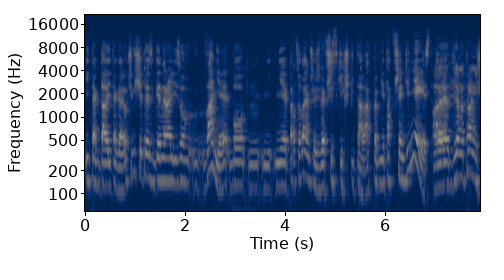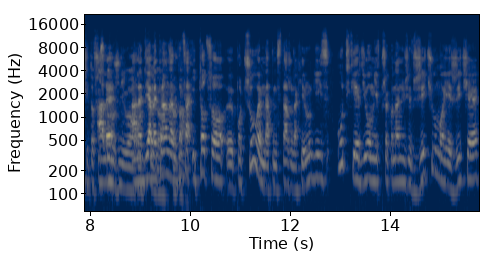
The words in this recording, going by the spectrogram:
i tak dalej, i tak dalej. Oczywiście to jest generalizowanie, bo mm, nie- pracowałem przecież we wszystkich szpitalach, pewnie tak wszędzie nie jest, Ale, diametralnie się to wszystko ale, różniło. ale diametralna tego, różnica tam. i to, co y, poczułem na tym stażu na chirurgii, utwierdziło mnie w przekonaniu, że w życiu moje życie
